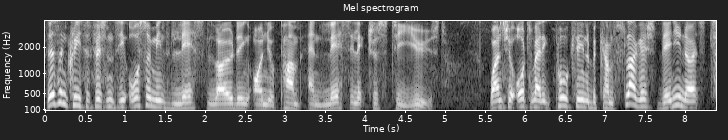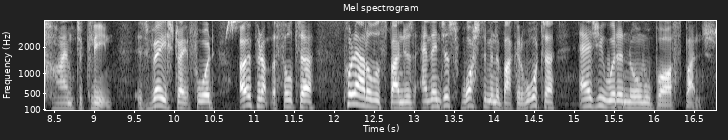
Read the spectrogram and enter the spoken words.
This increased efficiency also means less loading on your pump and less electricity used. Once your automatic pool cleaner becomes sluggish, then you know it's time to clean. It's very straightforward. Open up the filter, pull out all the sponges, and then just wash them in a bucket of water as you would a normal bath sponge.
